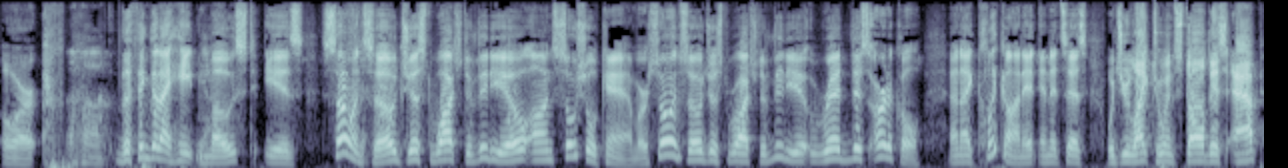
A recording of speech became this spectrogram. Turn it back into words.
Or uh-huh. the thing that I hate most is so and so just watched a video on Socialcam, or so and so just watched a video, read this article, and I click on it and it says, "Would you like to install this app?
